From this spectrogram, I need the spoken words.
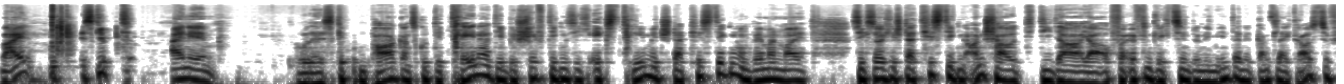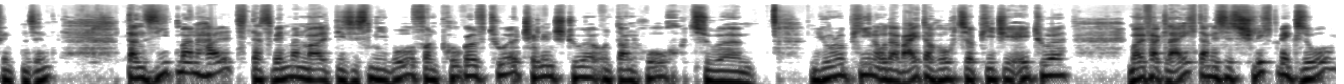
Weil es gibt eine oder es gibt ein paar ganz gute Trainer, die beschäftigen sich extrem mit Statistiken. Und wenn man mal sich solche Statistiken anschaut, die da ja auch veröffentlicht sind und im Internet ganz leicht rauszufinden sind, dann sieht man halt, dass wenn man mal dieses Niveau von Pro Golf Tour, Challenge Tour und dann hoch zur European oder weiter hoch zur PGA Tour mal vergleicht, dann ist es schlichtweg so,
